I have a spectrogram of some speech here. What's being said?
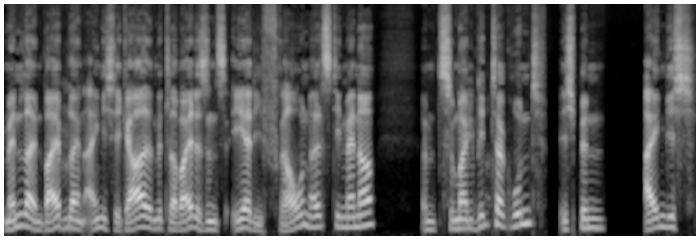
Männlein, Weiblein, mhm. eigentlich egal. Mittlerweile sind es eher die Frauen als die Männer. Ähm, zu meinem Hintergrund, ich bin eigentlich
